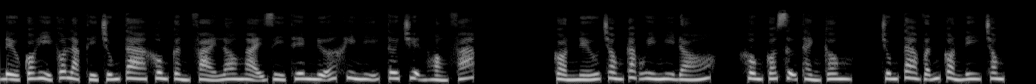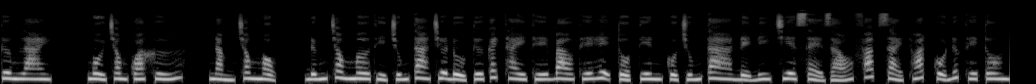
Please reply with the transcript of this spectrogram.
đều có hỷ có lạc thì chúng ta không cần phải lo ngại gì thêm nữa khi nghĩ tới chuyện hoàng pháp. Còn nếu trong các uy nghi đó, không có sự thành công, chúng ta vẫn còn đi trong tương lai, ngồi trong quá khứ, nằm trong mộng, đứng trong mơ thì chúng ta chưa đủ tư cách thay thế bao thế hệ tổ tiên của chúng ta để đi chia sẻ giáo pháp giải thoát của Đức Thế Tôn.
